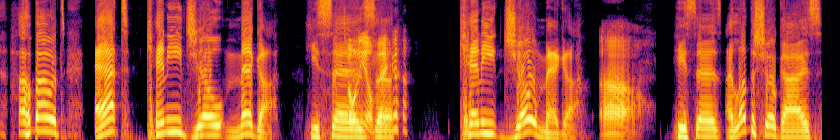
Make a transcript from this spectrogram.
How about at Kenny Joe Mega? He says Tony uh, Omega. Kenny Joe Mega. oh, He says, I love the show, guys,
